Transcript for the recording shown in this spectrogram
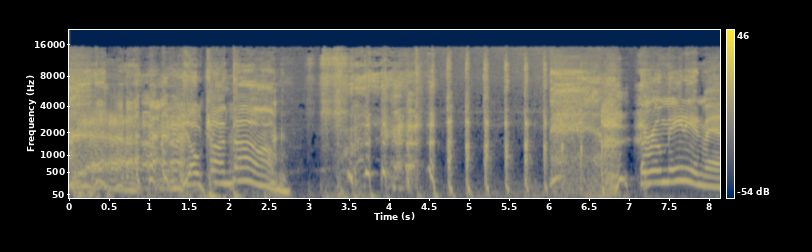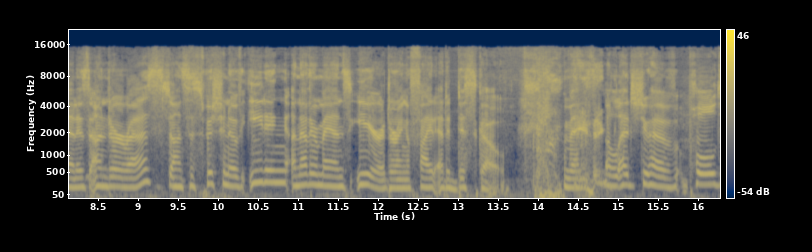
Yeah. Yo, condom. A Romanian man is under arrest on suspicion of eating another man's ear during a fight at a disco. The man Eating? alleged to have pulled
